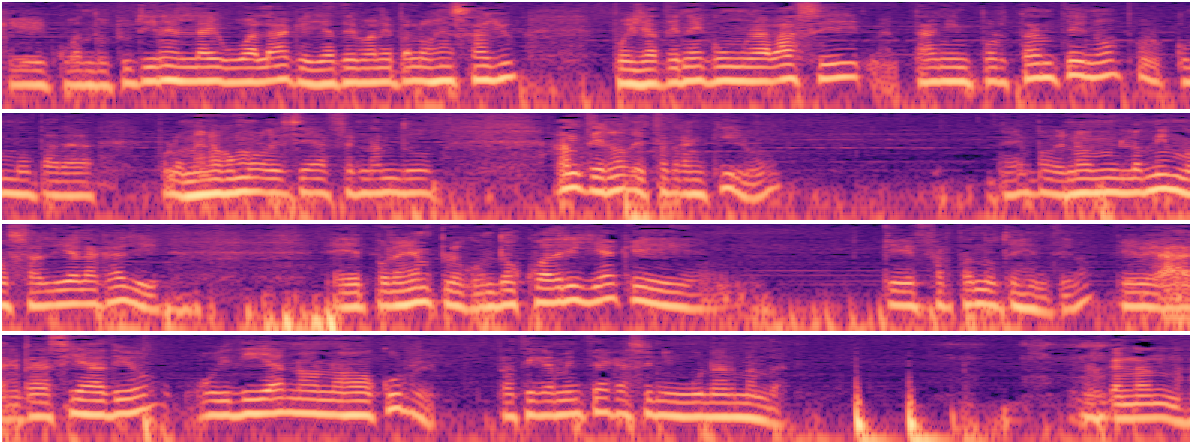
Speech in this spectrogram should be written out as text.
que cuando tú tienes la igualdad que ya te vale para los ensayos pues ya tenés una base tan importante no por, como para por lo menos como lo decía Fernando antes no de estar tranquilo. ¿Eh? porque no es lo mismo salir a la calle eh, por ejemplo con dos cuadrillas que que faltándote gente, ¿no? Que ah, gracias a Dios hoy día no nos ocurre prácticamente a casi ninguna hermandad. Fernando.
